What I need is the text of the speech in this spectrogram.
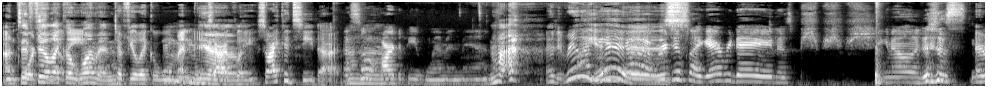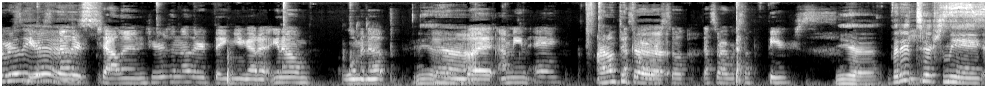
unfortunately. To feel like a woman. To feel like a woman, Mhm. Yeah. exactly. So I could see that. That's so Mhm. hard to be women, man. It really I mean, is. God, we're just like every day, just psh, psh, psh, you know, just It really here's is. another challenge. Here's another thing you gotta, you know, woman up. yeah. Yeah. But I mean, hey, I don't think that's why a, we're so. That's why we're so fierce. Yeah. But it took me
